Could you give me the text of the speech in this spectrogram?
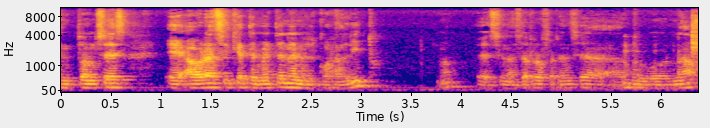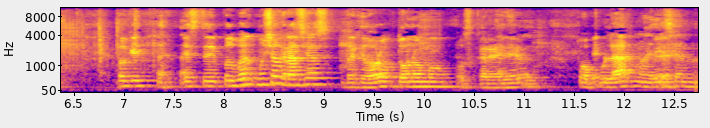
Entonces, eh, ahora sí que te meten en el corralito, ¿no? Eh, sin hacer referencia a tu gobernador. Ok, este, pues bueno, muchas gracias, regidor autónomo Oscar Gallegos. Popular, me dicen.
